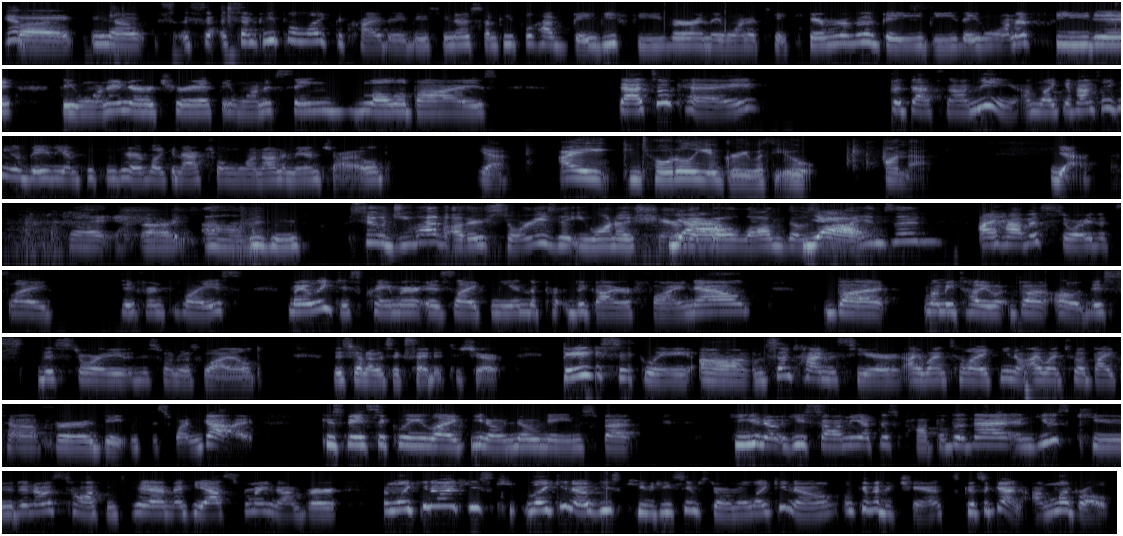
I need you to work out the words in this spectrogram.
Yeah. But you know, s- some people like the crybabies. You know, some people have baby fever and they want to take care of a baby. They want to feed it. They want to nurture it. They want to sing lullabies. That's okay, but that's not me. I'm like, if I'm taking a baby, I'm taking care of like an actual one, not a man child. Yeah. I can totally agree with you on that. Yeah. But uh, um mm-hmm. so do you have other stories that you want to share yeah. that go along those yeah. lines then? I have a story that's like different place. My only disclaimer is like me and the the guy are fine now, but let me tell you but oh this this story this one was wild. This one I was excited to share. Basically, um sometime this year I went to like, you know, I went to a baita for a date with this one guy. Because basically like you know no names but he you know he saw me at this pop-up event and he was cute and i was talking to him and he asked for my number. I'm like you know what? He's like you know he's cute. He seems normal. Like you know i'll give it a chance. Because again i'm liberal.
